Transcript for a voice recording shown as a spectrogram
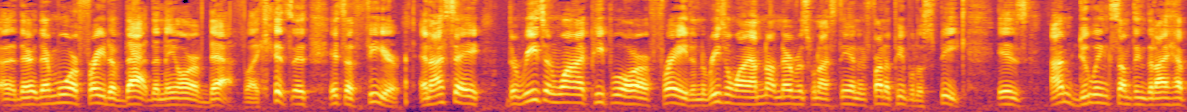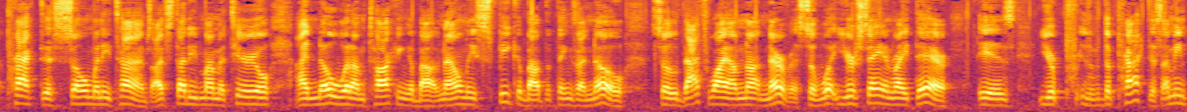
uh, they're they're more afraid of that than they are of death. Like it's a, it's a fear. And I say the reason why people are afraid and the reason why I'm not nervous when I stand in front of people to speak is I'm doing something that I have practiced so many times. I've studied my material. I know what I'm talking about and I only speak about the things I know. So that's why I'm not nervous. So what you're saying right there is your the practice. I mean,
